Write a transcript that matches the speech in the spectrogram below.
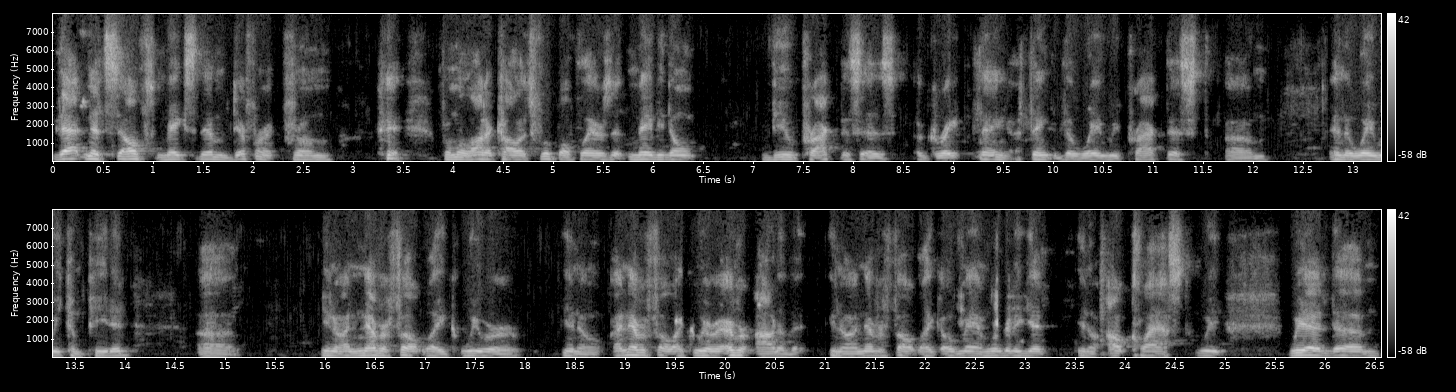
that in itself makes them different from from a lot of college football players that maybe don't view practice as a great thing. I think the way we practiced um, and the way we competed, uh, you know, I never felt like we were, you know, I never felt like we were ever out of it you know, I never felt like, oh man, we're going to get, you know, outclassed. We, we had, um,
